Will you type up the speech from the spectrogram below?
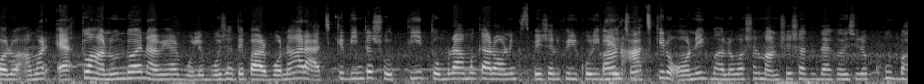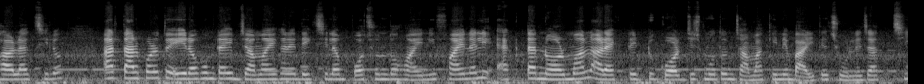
বলো আমার এত আনন্দ হয় না আমি আর বলে বোঝাতে পারব না। আর আজকের দিনটা সত্যি তোমরা আমাকে আরও অনেক স্পেশাল ফিল করি কারণ আজকের অনেক ভালোবাসার মানুষের সাথে দেখা হয়েছিল খুব ভালো লাগছিল। আর তারপরে তো এইরকম টাইপ জামা এখানে দেখছিলাম, পছন্দ হয়নি। ফাইনালি একটা নর্মাল আর একটা একটু গর্জেস মতন জামা কিনে বাড়িতে চলে যাচ্ছি।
